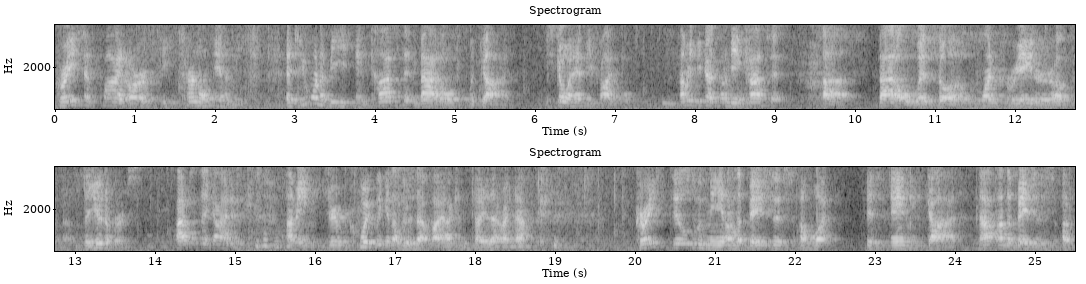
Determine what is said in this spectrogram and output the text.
Grace and pride are eternal enemies. If you want to be in constant battle with God, just go ahead and be prideful. How many of you guys want to be in constant uh, battle with the one creator of the universe? I don't think I do. I mean, you're quickly going to lose that fight, I can tell you that right now. Grace deals with me on the basis of what is in God, not on the basis of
